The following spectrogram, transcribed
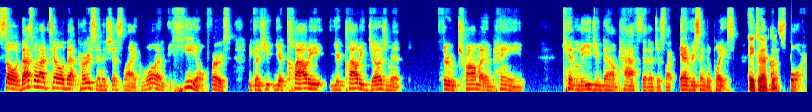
So that's what I tell that person. It's just like one, heal first because you, your cloudy, your cloudy judgment through trauma and pain can lead you down paths that are just like every single place. Exactly. Or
